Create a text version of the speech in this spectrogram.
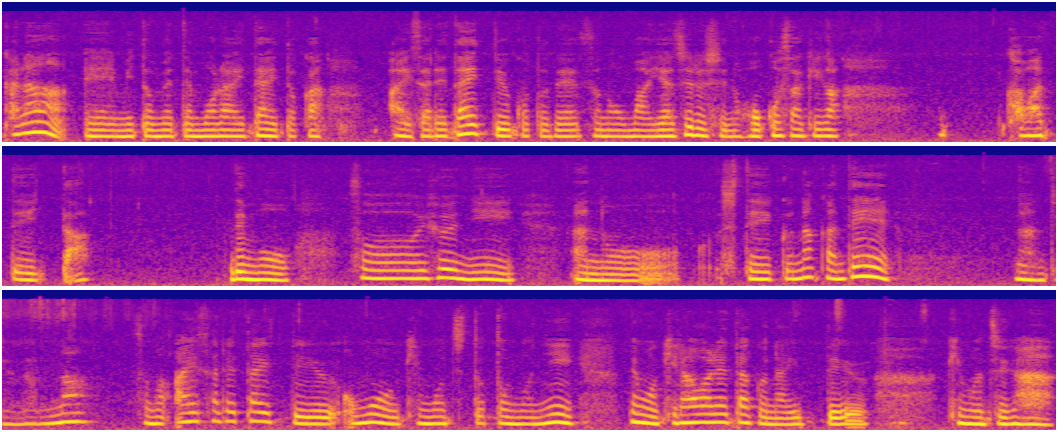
から、えー、認めてもらいたいとか愛されたいっていうことでその、まあ、矢印の矛先が変わっていった。でもそういうふうにあのしていく中で何て言うんだろうな。その愛されたいっていう思う気持ちとともにでも嫌われたくないっていう気持ちが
